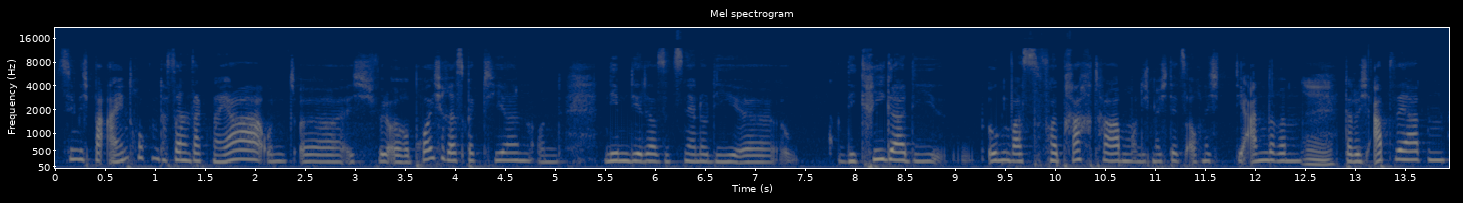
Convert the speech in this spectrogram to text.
ziemlich beeindruckend, dass er dann sagt, naja, und äh, ich will eure Bräuche respektieren und neben dir da sitzen ja nur die äh, die Krieger, die irgendwas vollbracht haben und ich möchte jetzt auch nicht die anderen mhm. dadurch abwerten.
